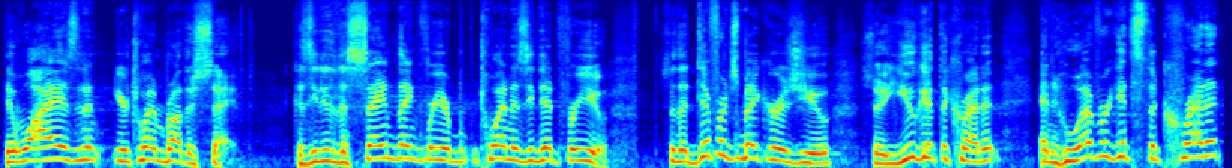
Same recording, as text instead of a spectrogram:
then why isn't your twin brother saved? Because he did the same thing for your twin as he did for you. So the difference maker is you, so you get the credit, and whoever gets the credit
